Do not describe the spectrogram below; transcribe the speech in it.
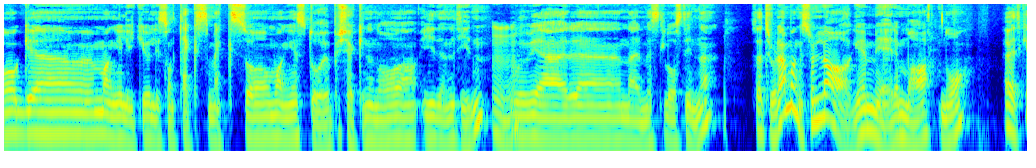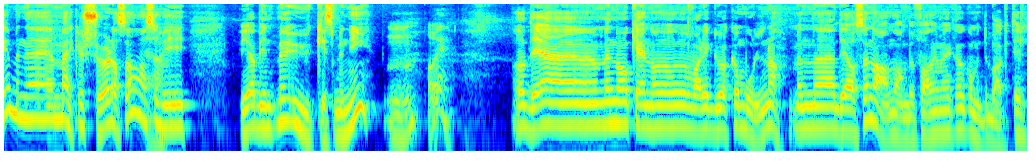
Og eh, mange liker jo litt sånn Tex-Mex, og mange står jo på kjøkkenet nå i denne tiden. Hvor vi er eh, nærmest låst inne. Så jeg tror det er mange som lager mer mat nå. Jeg vet ikke, Men jeg merker sjøl også. Altså. ja. vi, vi har begynt med ukesmeny. Mm. Oi. Det, men ok, nå var det guacamolen, da. Men eh, det er også en annen anbefaling jeg kan komme tilbake til.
